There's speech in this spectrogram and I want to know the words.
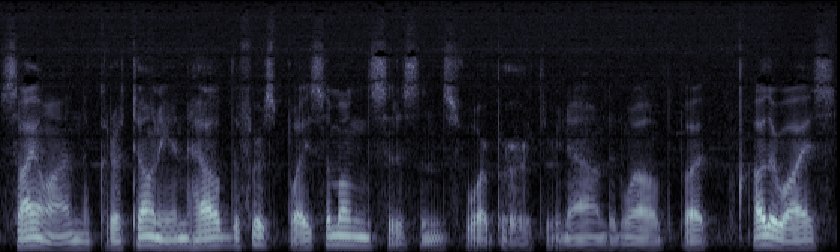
Cylon, the Crotonian, held the first place among the citizens for birth, renown, and wealth, but otherwise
